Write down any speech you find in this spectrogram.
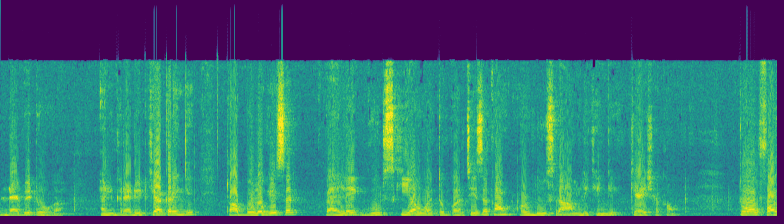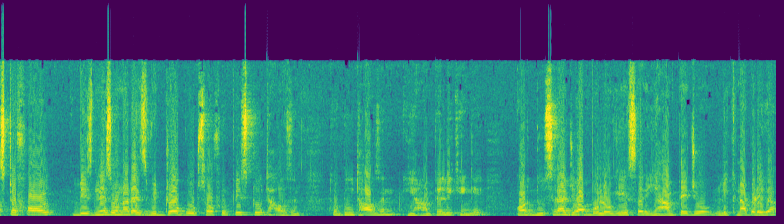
डेबिट होगा एंड क्रेडिट क्या करेंगे? तो आप बोलोगे, सर, पहले गुड्स किया हुआ है तो परचेज अकाउंट और दूसरा हम लिखेंगे कैश अकाउंट तो first of all business owner has withdraw goods of rupees two thousand तो टू थाउज़ेंड यहाँ पे लिखेंगे और दूसरा जो आप बोलोगे, सर, यहाँ पे जो लिखना पड़ेगा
